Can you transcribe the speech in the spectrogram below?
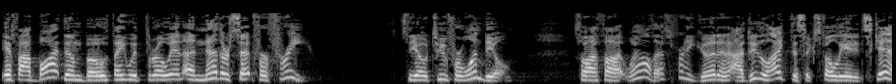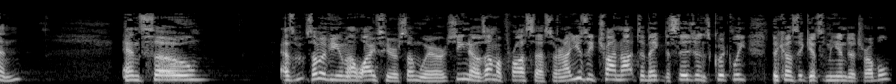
if I bought them both, they would throw in another set for free. It's the O2 for one deal. So I thought, well, that's pretty good. And I do like this exfoliated skin. And so, as some of you, my wife's here somewhere, she knows I'm a processor and I usually try not to make decisions quickly because it gets me into trouble.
